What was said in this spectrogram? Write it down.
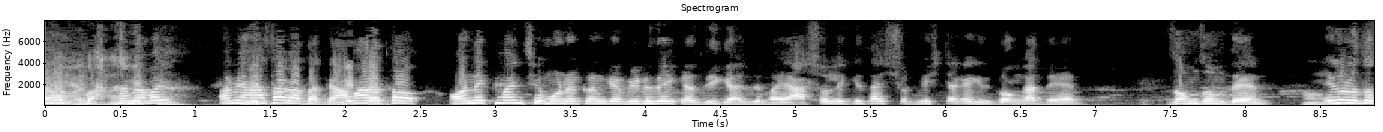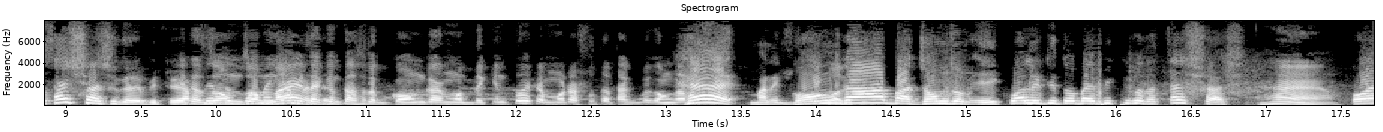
আমি বালা না ভাই আমি হাসা কথা আমার তো অনেক মানুষে মনে করেন যে ভিডিও দেখে জিগা যে ভাই আসলে কি চারশো বিশ টাকা কি গঙ্গা দেন? জমজম দেন। এগুলো তো চারশো আশি করে বিক্রি এটা জমজম না এটা কিন্তু আসলে গঙ্গার মধ্যে কিন্তু এটা মোটা সুতা থাকবে গঙ্গা হ্যাঁ মানে গঙ্গা বা জমজম এই কোয়ালিটি তো ভাই বিক্রি করতে চারশো আশি। হ্যাঁ। ওই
